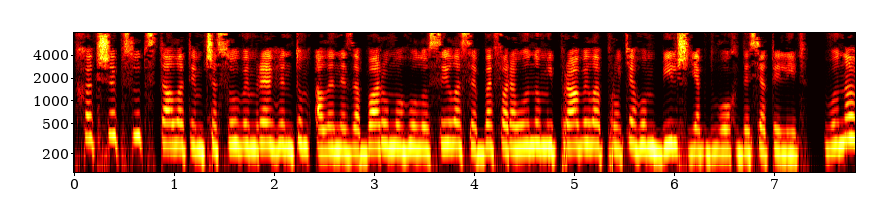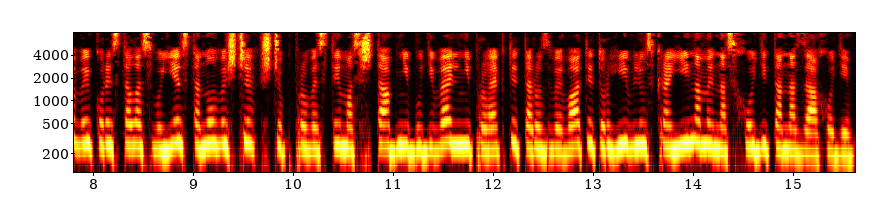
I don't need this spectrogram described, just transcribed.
Хатшепсут стала тимчасовим регентом, але незабаром оголосила себе фараоном і правила протягом більш як двох десятиліть. Вона використала своє становище, щоб провести масштабні будівельні проекти та розвивати торгівлю з країнами на сході та на заході.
